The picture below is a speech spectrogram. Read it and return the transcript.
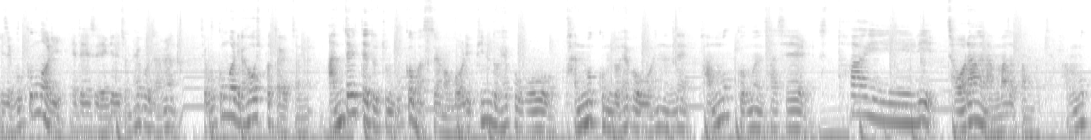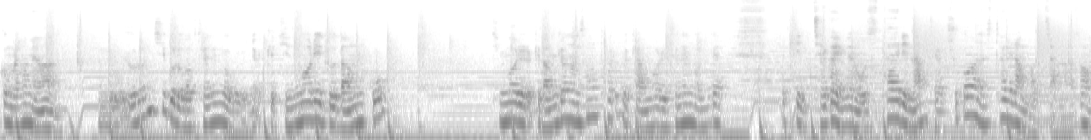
이제 묶음머리에 대해서 얘기를 좀 해보자면 제가 묶음머리가 하고 싶었다고 했잖아요. 안 될 때도 좀 묶어봤어요. 막 머리 핀도 해보고 반묶음도 해보고 했는데 반묶음은 사실 스타일이 저랑은 안 맞았던 것 같아요. 반묶음을 하면 뭐 이런 식으로 막 되는 거거든요. 이렇게 뒷머리도 남고 뒷머리 이렇게 남겨놓은 상태로 이렇게 앞머리 드는 건데 특히 제가 입는 옷 스타일이나 제가 추구하는 스타일이랑 맞지 않아서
